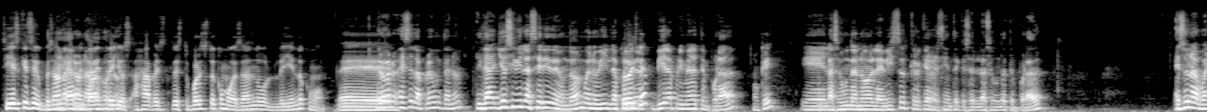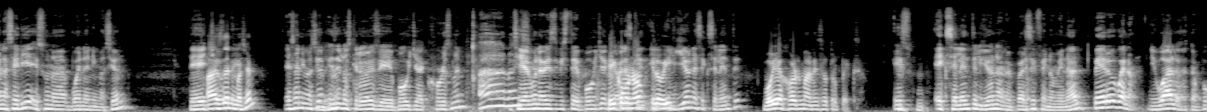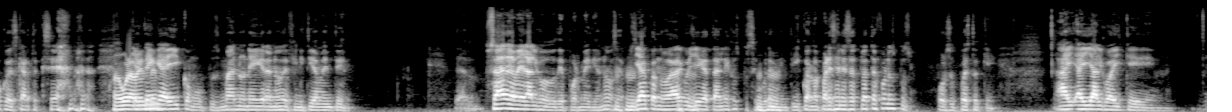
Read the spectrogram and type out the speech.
Sí, es que se empezaron a comentar abajo, entre ¿no? ellos. Ajá, esto- por eso estoy como estando leyendo como... eh, Pero bueno, esa es la pregunta, ¿no? Y la- yo sí vi la serie de Ondón, bueno, vi la, ¿Tú la primera, viste? vi la primera temporada. Ok. Eh, la segunda no la he visto, creo que es reciente que salió la segunda temporada. Es una buena serie, es una buena animación. De hecho, Ah, ¿es de eh, animación? Es de los creadores de BoJack Horseman. Ah, nice. Si alguna vez viste BoJack, Sí, cómo es que lo el, vi. el guion es excelente. Voy a Horman, es otro pex. Es excelente el guion, me parece fenomenal. Pero bueno, igual, o sea, tampoco descarto que sea. que tenga ahí como pues mano negra, ¿no? Definitivamente. eh, Pues ha de haber algo de por medio, ¿no? O sea, pues ya cuando algo llega tan lejos, pues seguramente. Y cuando aparecen esas plataformas, pues por supuesto que hay, hay algo ahí que.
